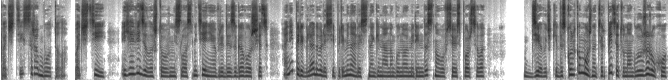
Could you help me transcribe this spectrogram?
Почти сработало. Почти. Я видела, что внесла смятение в ряды заговорщиц. Они переглядывались и переминались с ноги на ногу, но Меринда снова все испортила. «Девочки, да сколько можно терпеть эту наглую жируху?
